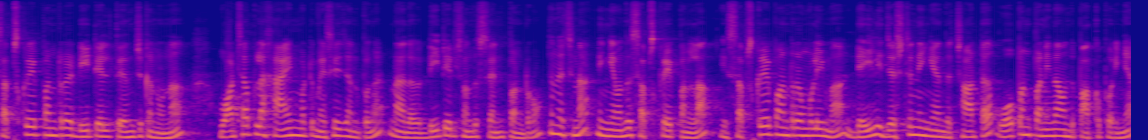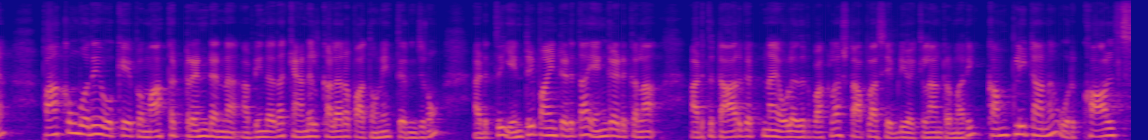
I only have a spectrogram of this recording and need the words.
சப்ஸ்கிரைப் பண்ணுற டீட்டெயில் தெரிஞ்சுக்கணுன்னா வாட்ஸ்அப்பில் ஹேண்ட் மட்டும் மெசேஜ் அனுப்புங்க. நான் அதை டீட்டெயில்ஸ் வந்து சென்ட் பண்ணுறோம் இருந்துச்சுன்னா நீங்கள் வந்து சப்ஸ்கிரைப் பண்ணலாம். இது சப்ஸ்கிரைப் பண்ணுற மூலிமா டெய்லி ஜஸ்ட்டு நீங்கள் இந்த சார்ட்டை ஓப்பன் பண்ணி தான் வந்து பார்க்க போகிறீங்க பார்க்கும்போதே ஓகே இப்போ மார்க்கெட் ட்ரெண்ட் என்ன அப்படின்றத கேண்டில் கலரை பார்த்தோன்னே தெரிஞ்சிடும் அடுத்து என்ட்ரி பாயிண்ட் எடுத்தால் எங்கே எடுக்கலாம்? அடுத்து டார்கெட்னா எவ்வளோ எதிர்பார்க்கலாம்? ஸ்டாப் லாஸ் எப்படி வைக்கலான்ற மாதிரி கம்ப்ளீட்டான ஒரு கால்ஸ்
